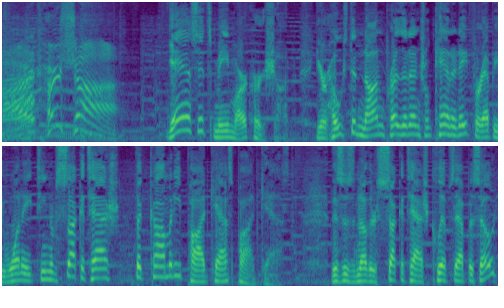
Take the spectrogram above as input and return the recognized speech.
Mark Hershon. Yes, it's me, Mark Hershon, your host and non presidential candidate for Epi 118 of Succotash, the comedy podcast podcast. This is another Succotash Clips episode.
